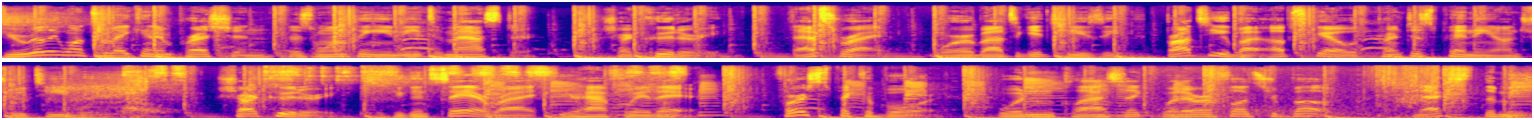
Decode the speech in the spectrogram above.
If you really want to make an impression, there's one thing you need to master charcuterie. That's right, we're about to get cheesy. Brought to you by Upscale with Prentice Penny on truTV. Charcuterie. If you can say it right, you're halfway there. First, pick a board wooden, classic, whatever floats your boat. Next, the meat.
